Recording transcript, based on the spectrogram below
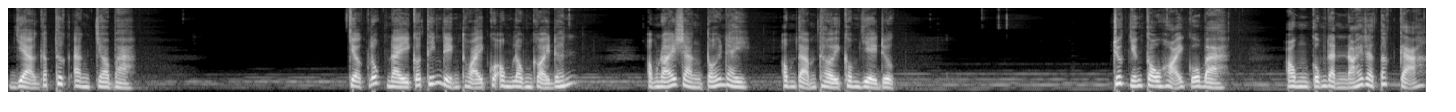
Và gấp thức ăn cho bà. Chợt lúc này có tiếng điện thoại của ông Long gọi đến. Ông nói rằng tối nay Ông tạm thời không về được. Trước những câu hỏi của bà, Ông cũng đành nói ra tất cả.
